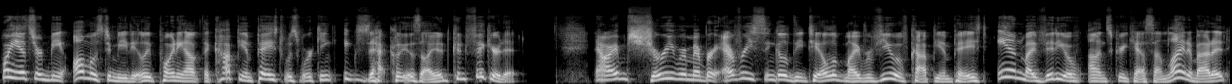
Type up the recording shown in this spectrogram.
Hoy answered me almost immediately, pointing out that Copy'em Paste was working exactly as I had configured it. Now, I'm sure you remember every single detail of my review of Copy'em Paste and my video on Screencast Online about it,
